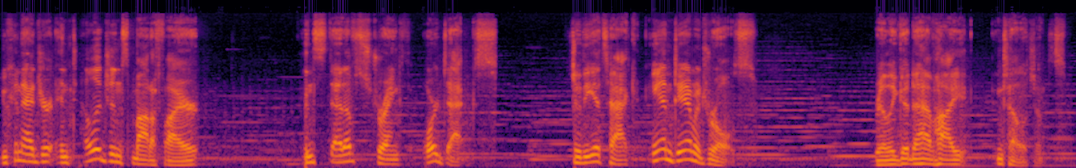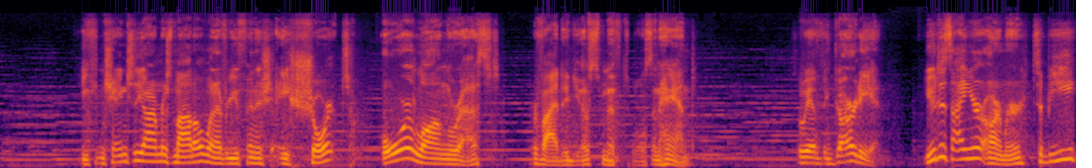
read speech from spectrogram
you can add your intelligence modifier instead of strength or dex to the attack and damage rolls. Really good to have high intelligence. You can change the armor's model whenever you finish a short or long rest, provided you have smith tools in hand. So we have the Guardian. You design your armor to be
